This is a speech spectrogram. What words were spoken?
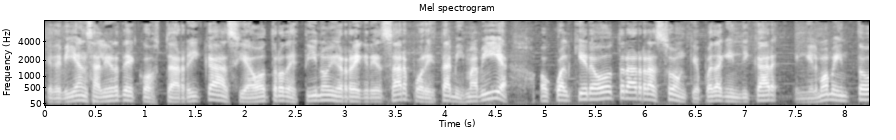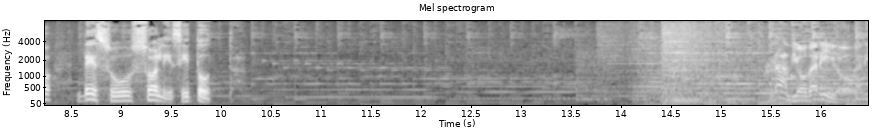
que debían salir de Costa Rica hacia otro destino y regresar por esta misma vía o cualquier otra razón que puedan indicar en el momento de su solicitud. Radio Darío.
